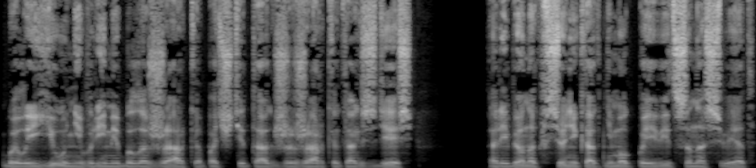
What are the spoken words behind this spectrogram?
был июнь, и в Риме было жарко, почти так же жарко, как здесь, ребенок все никак не мог появиться на свет,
